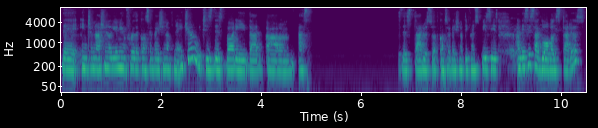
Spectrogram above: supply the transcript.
the International Union for the Conservation of Nature, which is this body that um, the status of conservation of different species. And this is a global status.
